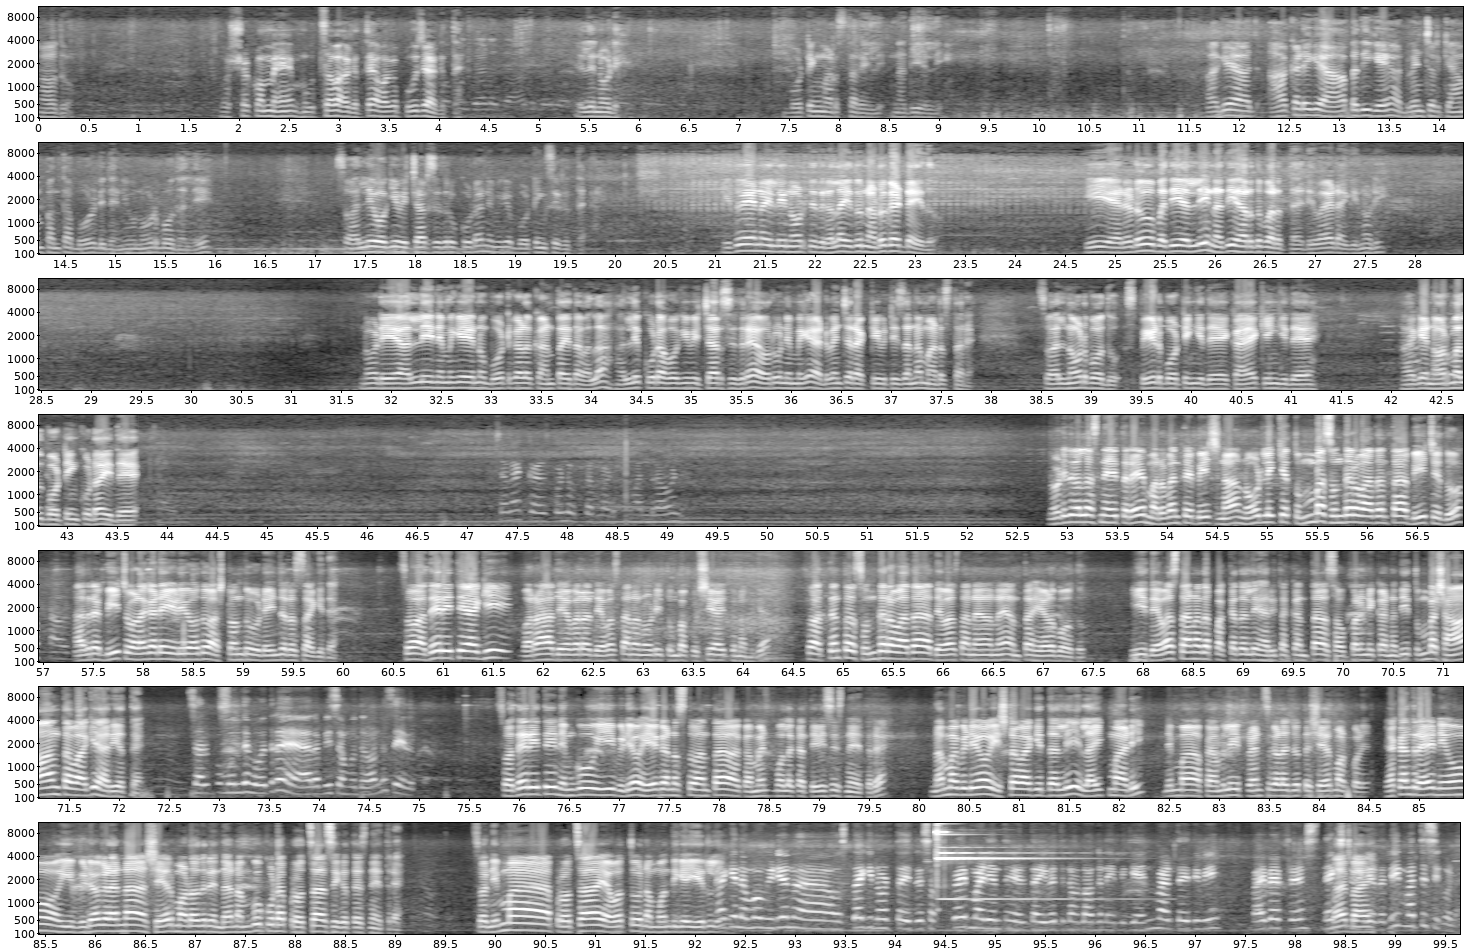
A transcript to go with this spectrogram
ಹೌದು. ವರ್ಷಕ್ಕೊಮ್ಮೆ ಉತ್ಸವ ಆಗುತ್ತೆ ಆವಾಗ ಪೂಜೆ ಆಗುತ್ತೆ. ಇಲ್ಲಿ ನೋಡಿ. ಬೋಟಿಂಗ್ ಮಾಡಿಸ್ತಾರೆ ಇಲ್ಲಿ ನದಿಯಲ್ಲಿ. ಹಾಗೆ ಆ- ಆ ಕಡೆಗೆ ಆ ಬದಿಗೆ ಅಡ್ವೆಂಚರ್ ಕ್ಯಾಂಪ್ ಅಂತ ಬೋರ್ಡ್ ಇದೆ ನೀವು ನೋಡ್ಬೋದು ಅಲ್ಲಿ. ಸೊ ಅಲ್ಲಿ ಹೋಗಿ ವಿಚಾರಿಸಿದ್ರು ಕೂಡ ನಿಮಗೆ ಬೋಟಿಂಗ್ ಸಿಗುತ್ತೆ. ಇದು ಏನು ಇಲ್ಲಿ ನೋಡ್ತಿದ್ರಲ್ಲ ಇದು ನಡುಗಡ್ಡೆ ಇದು. ಈ ಎರಡೂ ಬದಿಯಲ್ಲಿ ನದಿ ಹರಿದು ಬರುತ್ತೆ ಡಿವೈಡ್ ಆಗಿ, ನೋಡಿ. ನೋಡಿ, ಅಲ್ಲಿ ನಿಮಗೆ ಏನು ಬೋಟ್ಗಳು ಕಾಣ್ತಾ ಇದ್ದಾವಲ್ಲ ಅಲ್ಲಿ ಕೂಡ ಹೋಗಿ ವಿಚಾರಿಸಿದ್ರೆ ಅವರು ನಿಮಗೆ ಅಡ್ವೆಂಚರ್ ಆ್ಯಕ್ಟಿವಿಟೀಸನ್ನು ಮಾಡಿಸ್ತಾರೆ. ಸೊ ಅಲ್ಲಿ ನೋಡ್ಬೋದು ಸ್ಪೀಡ್ ಬೋಟಿಂಗ್ ಇದೆ ಕಾಯಕಿಂಗ್ ಇದೆ, ಹಾಗೆ ನಾರ್ಮಲ್ ಬೋಟಿಂಗ್ ಕೂಡ ಇದೆ. ಚೆನ್ನಾಗಿ ಕಳ್ಕೊಂಡು ಹೋಗ್ತಾರೆ ನೋಡಿ, ಒಂದು ರೌಂಡ್ ನೋಡಿದ್ರಲ್ಲ ಸ್ನೇಹಿತರೆ ಮರವಂತೆ ಬೀಚ್ನ ನೋಡಲಿಕ್ಕೆ ತುಂಬ ಸುಂದರವಾದಂಥ ಬೀಚ್ ಇದು. ಆದರೆ ಬೀಚ್ ಒಳಗಡೆ ಇಳಿಯೋದು ಅಷ್ಟೊಂದು ಡೇಂಜರಸ್ ಆಗಿದೆ. ಸೊ ಅದೇ ರೀತಿಯಾಗಿ ವರಾಹ ದೇವರ ದೇವಸ್ಥಾನ ನೋಡಿ ತುಂಬ ಖುಷಿ ಆಯಿತು ನಮಗೆ. ಸೊ ಅತ್ಯಂತ ಸುಂದರವಾದ ದೇವಸ್ಥಾನನೇ ಅಂತ ಹೇಳ್ಬೋದು. ಈ ದೇವಸ್ಥಾನದ ಪಕ್ಕದಲ್ಲಿ ಹರಿತಕ್ಕಂಥ ಸೌಪರ್ಣಿಕಾ ನದಿ ತುಂಬ ಶಾಂತವಾಗಿ ಹರಿಯುತ್ತೆ. ಸ್ವಲ್ಪ ಮುಂದೆ ಹೋದರೆ ಅರಬ್ಬಿ ಸಮುದ್ರವನ್ನು ಸೇರುತ್ತೆ. ಸೊ ಅದೇ ರೀತಿ ನಿಮಗೂ ಈ ವಿಡಿಯೋ ಹೇಗನ್ನಿಸ್ತು ಅಂತ ಕಮೆಂಟ್ ಮೂಲಕ ತಿಳಿಸಿ ಸ್ನೇಹಿತರೆ. ನಮ್ಮ ವಿಡಿಯೋ ಇಷ್ಟವಾಗಿದ್ದಲ್ಲಿ ಲೈಕ್ ಮಾಡಿ ನಿಮ್ಮ ಫ್ಯಾಮಿಲಿ ಫ್ರೆಂಡ್ಸ್ಗಳ ಜೊತೆ ಶೇರ್ ಮಾಡ್ಕೊಳ್ಳಿ. ಯಾಕಂದರೆ ನೀವು ಈ ವಿಡಿಯೋಗಳನ್ನು ಶೇರ್ ಮಾಡೋದ್ರಿಂದ ನಮಗೂ ಕೂಡ ಪ್ರೋತ್ಸಾಹ ಸಿಗುತ್ತೆ ಸ್ನೇಹಿತರೆ. ಸೊ ನಿಮ್ಮ ಪ್ರೋತ್ಸಾಹ ಯಾವತ್ತೂ ನಮ್ಮೊಂದಿಗೆ ಇರಲಿ. ಹಾಗೆ ನಮ್ಮ ವಿಡಿಯೋನ ಹೊಸದಾಗಿ ನೋಡ್ತಾ ಇದ್ರೆ ಸಬ್ಸ್ಕ್ರೈಬ್ ಮಾಡಿ ಅಂತ ಹೇಳ್ತಾ ಇವತ್ತಿನ ವ್ಲಾಗನ್ನ ಇಲ್ಲಿಗೆ ಎಂಡ್ ಮಾಡ್ತಾ ಇದೀವಿ. Bye bye friends next. ವಿಡಿಯೋದಲ್ಲಿ ಮತ್ತೆ ಸಿಗೋಣ.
